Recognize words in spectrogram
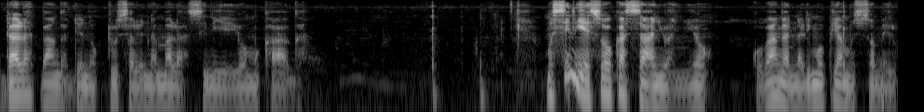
Ddala ebbanga ddene okutuusa lwe namala siniya ey'omukaaga mu siniya esooka saanywa nnyo kubanga nali mupya mu ssomero.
